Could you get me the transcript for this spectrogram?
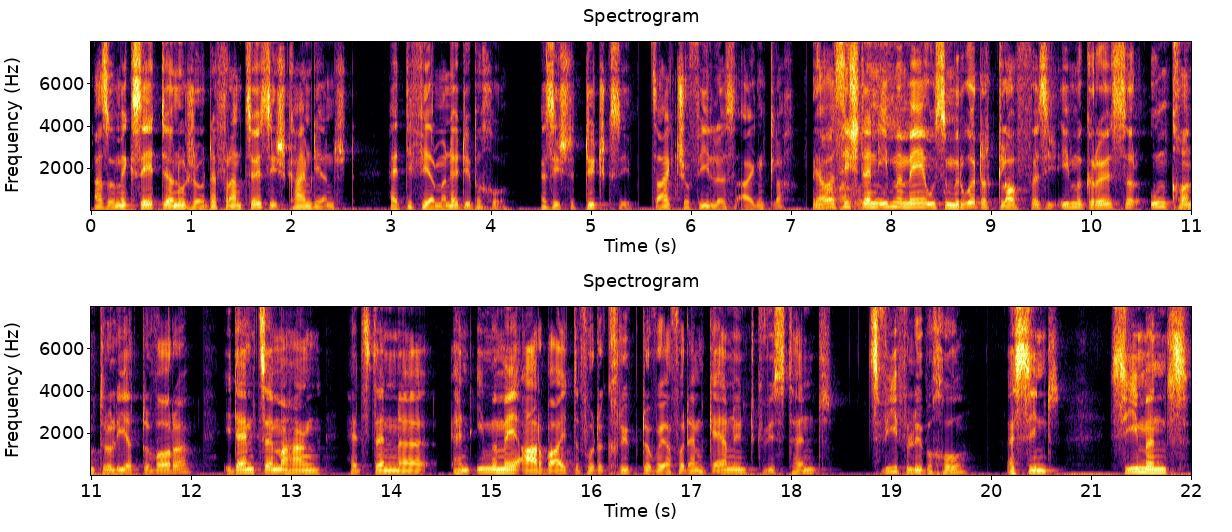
Also man sieht ja nur schon, der französische Geheimdienst hat die Firma nicht bekommen. Es war der Deutsch. Gewesen. Zeigt schon vieles eigentlich. Ja, es ist dann immer mehr aus dem Ruder gelaufen, es ist immer größer, unkontrollierter geworden. In dem Zusammenhang hat's dann, äh, haben immer mehr Arbeiter von der Krypto, die ja von dem gerne nichts gewusst haben, Zweifel bekommen. Es sind Siemens,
